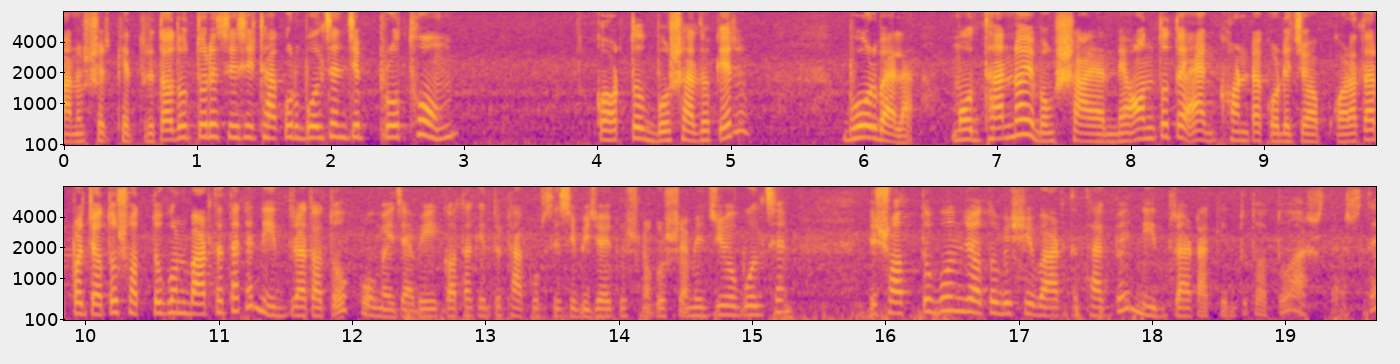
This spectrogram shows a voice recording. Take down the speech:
মানুষের ক্ষেত্রে। তদুত্তরে শ্রী শ্রী ঠাকুর বলছেন যে, প্রথম কর্তব্য সাধকের ভোরবেলা মধ্যাহ্ন এবং সায়াহ্নে অন্তত এক ঘণ্টা করে জপ করা। তারপর যত সত্যগুণ বাড়তে থাকে, নিদ্রা তত কমে যাবে। এই কথা কিন্তু ঠাকুর শ্রী শ্রী বিজয়কৃষ্ণ গোস্বামীজিও বলছেন যে সত্যগুণ যত বেশি বাড়তে থাকবে, নিদ্রাটা কিন্তু তত আস্তে আস্তে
